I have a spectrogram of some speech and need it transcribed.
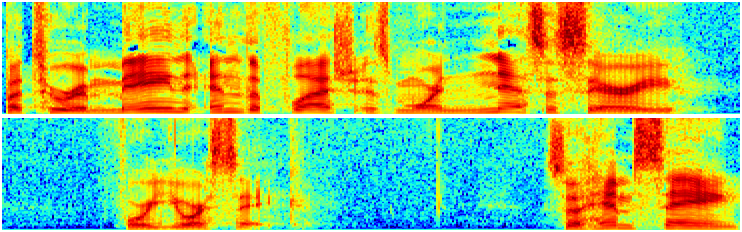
But to remain in the flesh is more necessary for your sake. So, him saying,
